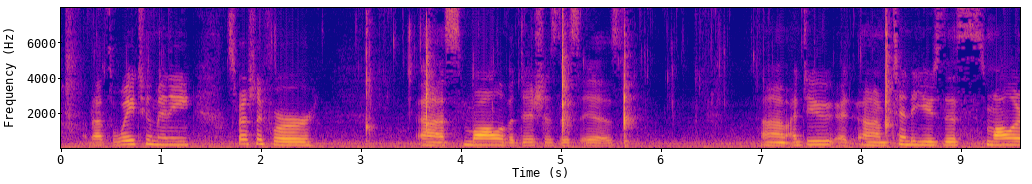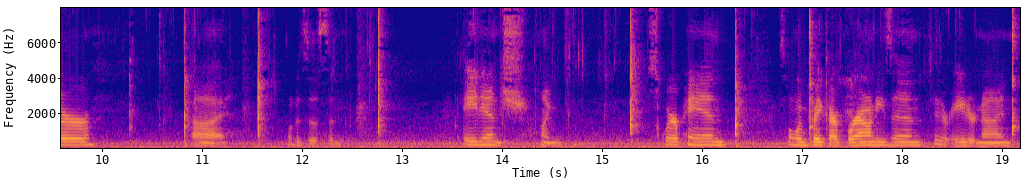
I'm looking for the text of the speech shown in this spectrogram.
That's way too many, especially for uh, small of a dish as this is. Um, I do um, tend to use this smaller, uh, what is this, an 8 inch like square pan when we bake our brownies in. It's either 8 or 9. Uh,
